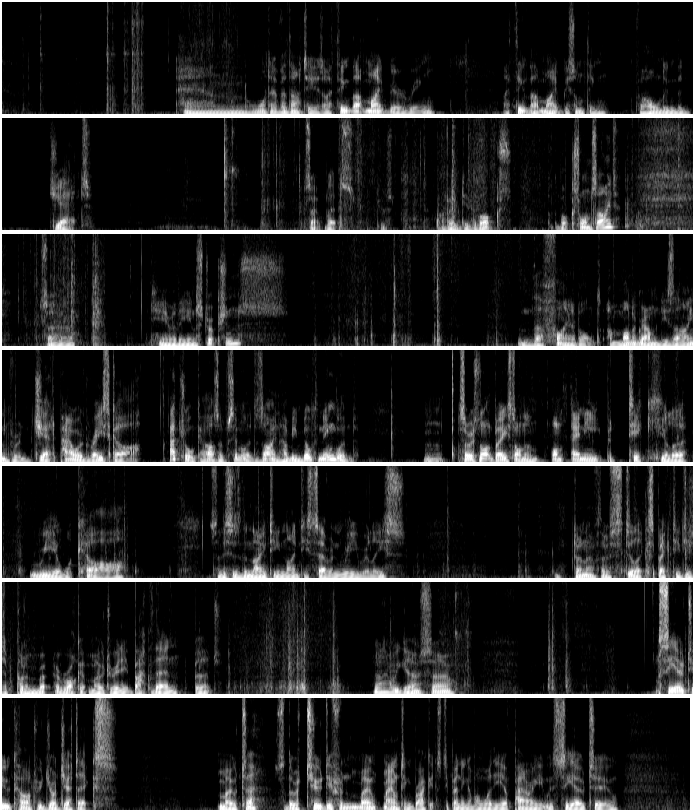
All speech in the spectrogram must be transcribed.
and whatever that is. I think that might be a ring. I think that might be something for holding the jet. So let's just I've emptied the box. Put the box to one side. So here are the instructions the Firebolt, a monogram design for a jet-powered race car. Actual cars of similar design have been built in England. Hmm. So it's not based on, on any particular real car. So this is the 1997 re-release. Don't know if they still expected you to put a, a rocket motor in it back then, but there we go. So CO2 cartridge or Jetex motor. So there are two different mount mounting brackets depending upon whether you're powering it with CO2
